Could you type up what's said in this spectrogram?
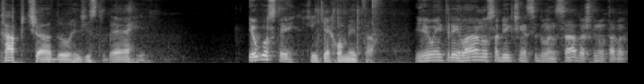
CAPTCHA do Registro BR. Eu gostei. Quem quer comentar? Eu entrei lá, não sabia que tinha sido lançado, acho que não estava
